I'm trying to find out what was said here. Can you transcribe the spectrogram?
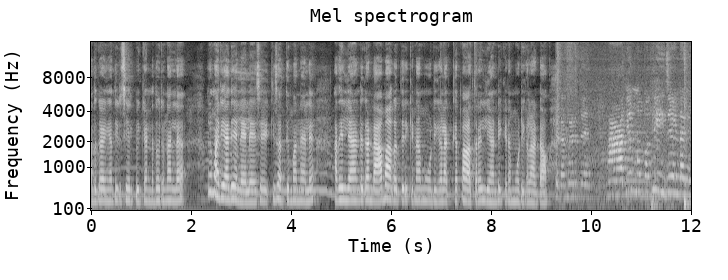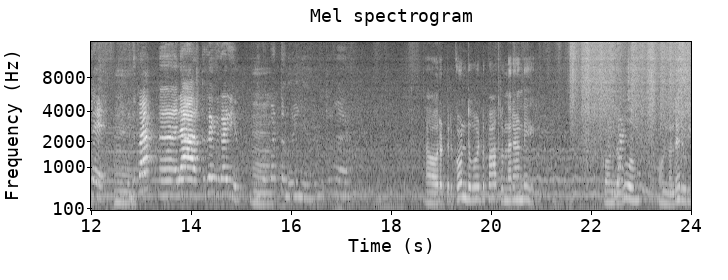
അത് കഴിഞ്ഞാൽ തിരിച്ചേൽപ്പിക്കേണ്ടത് ഒരു നല്ല ഒരു മര്യാദയല്ലേ അല്ലേ? ശരിക്കും സത്യം പറഞ്ഞാൽ അതില്ലാണ്ട് കണ്ട ആ ഭാഗത്തിരിക്കുന്ന മൂടികളൊക്കെ പാത്രം ഇല്ലാണ്ടിരിക്കുന്ന മൂടികളാട്ടോ ആദ്യം ക്ലീൻ രാത്രിയൊക്കെ കഴിയും ഇപ്പൊ പെട്ടെന്ന് കഴിഞ്ഞു എന്നിട്ടുള്ള ഓരോരുത്തർ കൊണ്ടുപോയിട്ട് പാത്രം തരാണ്ടേ. കൊണ്ടുപോവും. ഒന്നും തരൂല.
